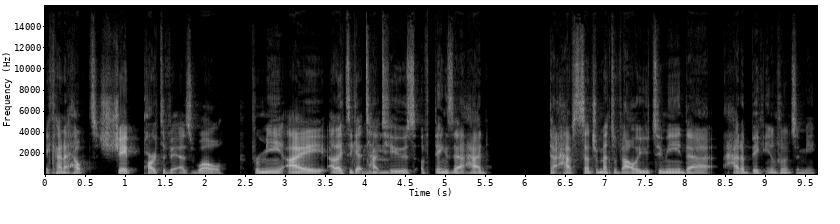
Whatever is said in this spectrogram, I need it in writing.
it kind of helped shape parts of it as well for me i i like to get Mhm. tattoos of things that had that have sentimental value to me that had a big influence on me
